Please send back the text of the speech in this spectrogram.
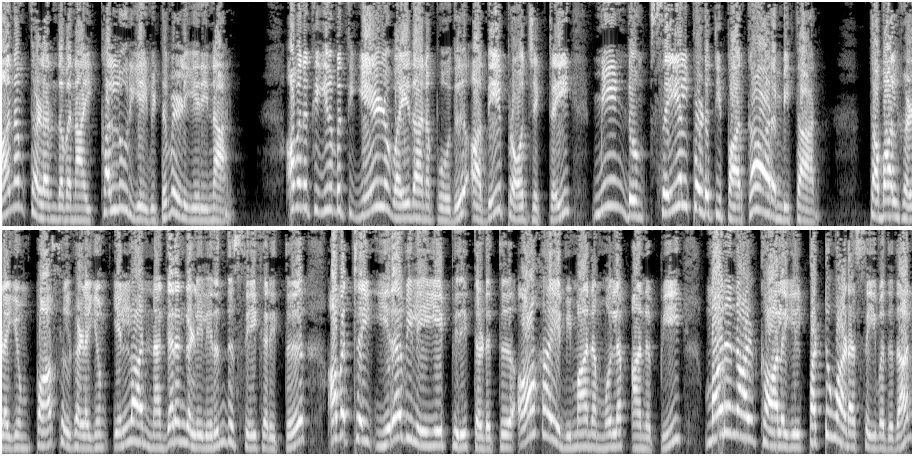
மனம் தளர்ந்தவனாய் கல்லூரியை விட்டு வெளியேறினான். அவனுக்கு இருபத்தி ஏழு வயதான போது அதே ப்ராஜெக்டை மீண்டும் செயல்படுத்தி பார்க்க ஆரம்பித்தான். தபால்களையும் பார்சல்களையும் எல்லா நகரங்களிலிருந்து சேகரித்து அவற்றை இரவிலேயே பிரித்தெடுத்து ஆகாய விமானம் மூலம் அனுப்பி மறுநாள் காலையில் பட்டுவாடா செய்வதுதான்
